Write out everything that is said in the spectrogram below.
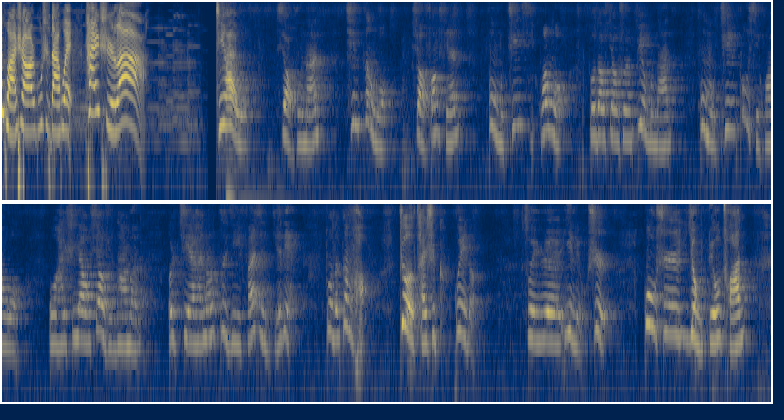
中华少儿故事大会开始啦！亲爱我，孝河南；亲赠我，孝方贤。父母亲喜欢我，做到孝顺并不难；父母亲不喜欢我，我还是要孝顺他们，而且还能自己反省节点，做得更好，这才是可贵的。岁月易流逝。故事永流传。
